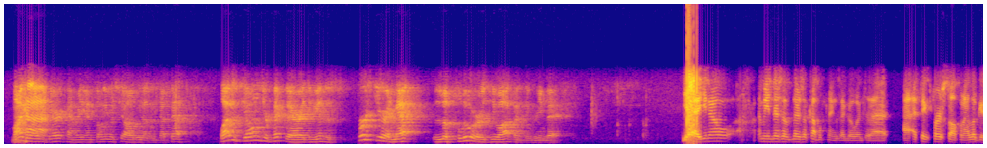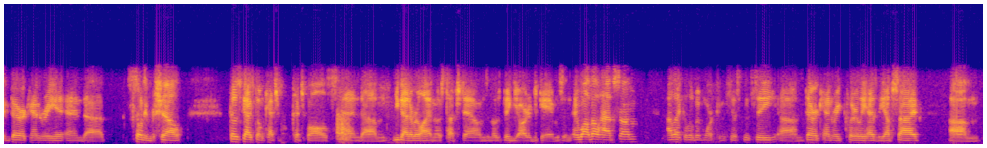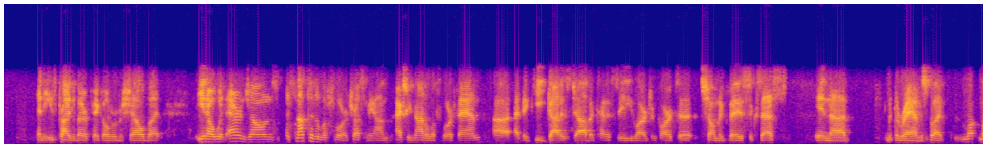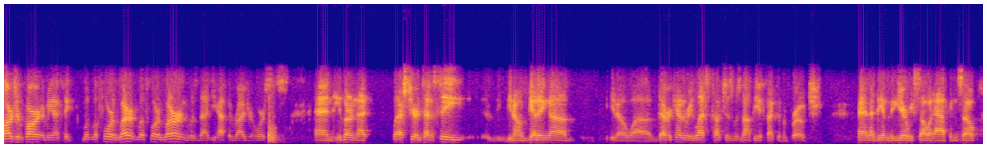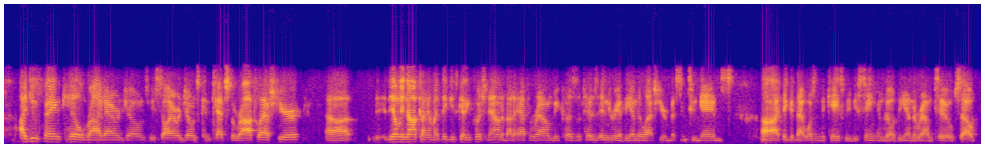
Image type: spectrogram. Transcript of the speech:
my boy Derrick Henry, and Sony Michel, who doesn't catch that. Why was Jones your pick there as he begins his first year in Matt LaFleur's new offense in Green Bay? Yeah, you know, I mean, there's a there's a couple things that go into that. I think first off, when I look at Derrick Henry and uh, Sony Michel, those guys don't catch catch balls, and um, you got to rely on those touchdowns and those big yardage games. And, and while they'll have some, I like a little bit more consistency. Um, Derrick Henry clearly has the upside, um, and he's probably the better pick over Michel, But you know, with Aaron Jones, it's not because of LaFleur. Trust me, I'm actually not a LaFleur fan. Uh, I think he got his job at Tennessee large in part to Sean McVay's success in uh, with the Rams. But l- large in part, I mean, I think what LaFleur learned, LaFleur learned was that you have to ride your horses, and he learned that last year in Tennessee. You know, getting uh, you know uh, Derrick Henry less touches was not the effective approach. And at the end of the year, we saw what happened. So I do think he'll ride Aaron Jones. We saw Aaron Jones can catch the rock last year. Uh, the only knock on him, I think he's getting pushed down about a half a round because of his injury at the end of last year, missing two games. Uh, I think if that wasn't the case, we'd be seeing him go at the end of round two. So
